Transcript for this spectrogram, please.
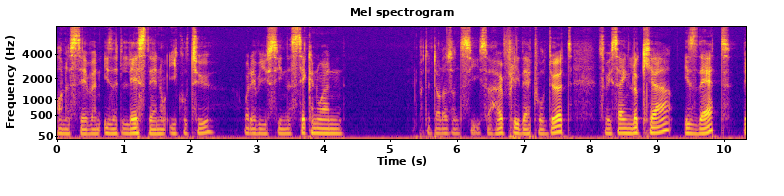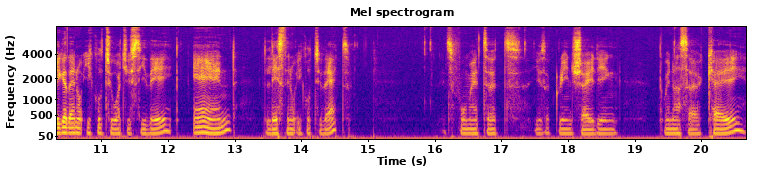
on a 7 is it less than or equal to whatever you see in the second one put the dollars on C. So hopefully that will do it. So we're saying look here is that bigger than or equal to what you see there? And less than or equal to that? Let's format it. Use a green shading. When I say OK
